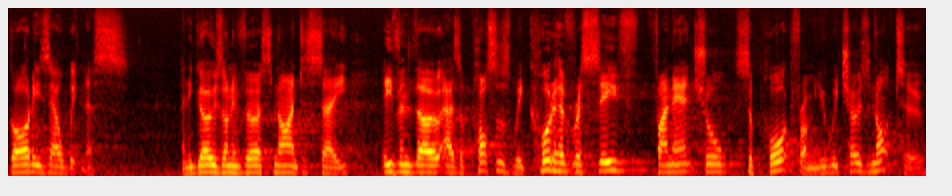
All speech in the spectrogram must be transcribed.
God is our witness. And he goes on in verse 9 to say, Even though as apostles we could have received financial support from you, we chose not to.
